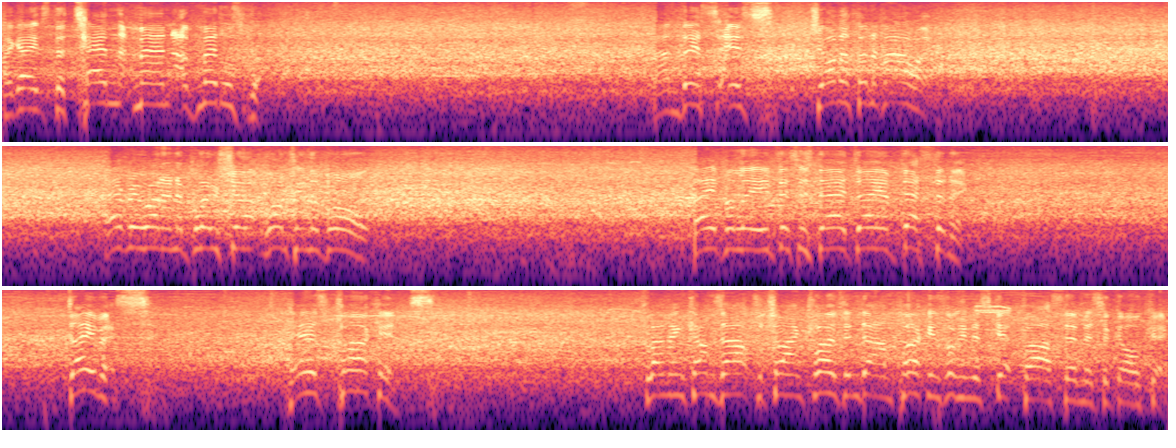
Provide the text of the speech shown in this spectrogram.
Against the 10 men of Middlesbrough. And this is Jonathan Howard. Everyone in a blue shirt wanting the ball. They believe this is their day of destiny. Davies. Here's Perkins. Fleming comes out to try and close him down. Perkins looking to skip past him. It's a goal kick.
